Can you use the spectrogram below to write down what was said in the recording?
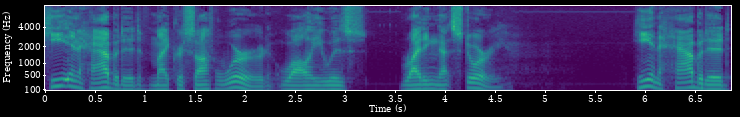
he inhabited Microsoft Word while he was writing that story. He inhabited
